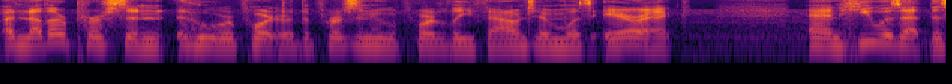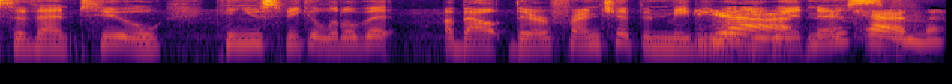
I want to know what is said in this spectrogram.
another person who reported the person who reportedly found him was Eric, and he was at this event too. Can you speak a little bit about their friendship and maybe yeah, what you witnessed? I can.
